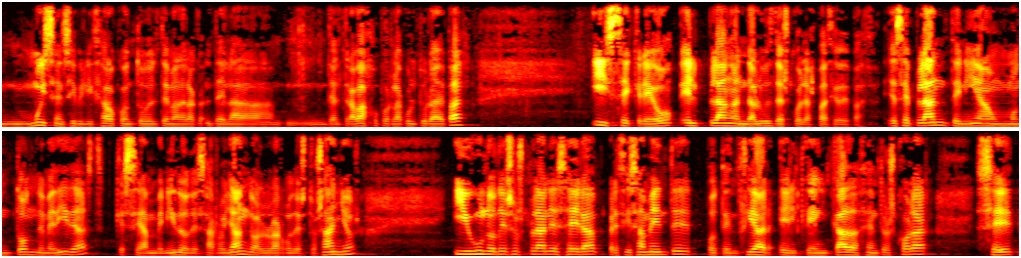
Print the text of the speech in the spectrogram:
muy sensibilizado con todo el tema de la- de la- del trabajo por la cultura de paz y se creó el Plan Andaluz de Escuela Espacio de Paz. Ese plan tenía un montón de medidas que se han venido desarrollando a lo largo de estos años y uno de esos planes era precisamente potenciar el que en cada centro escolar se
